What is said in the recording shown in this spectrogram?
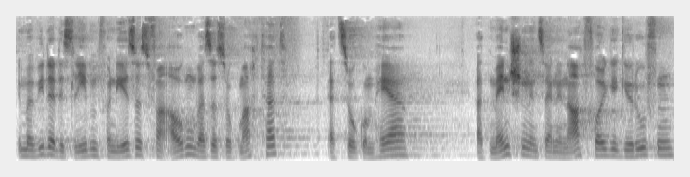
immer wieder das Leben von Jesus vor Augen, was er so gemacht hat. Er zog umher, er hat Menschen in seine Nachfolge gerufen.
